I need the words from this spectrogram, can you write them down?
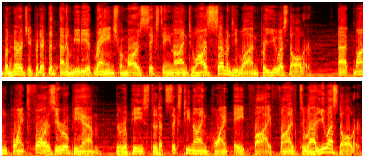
Banerjee predicted an immediate range from Rs 69 to Rs 71 per US dollar. At 1.40 p.m., the rupee stood at 69.855 to a US dollar.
